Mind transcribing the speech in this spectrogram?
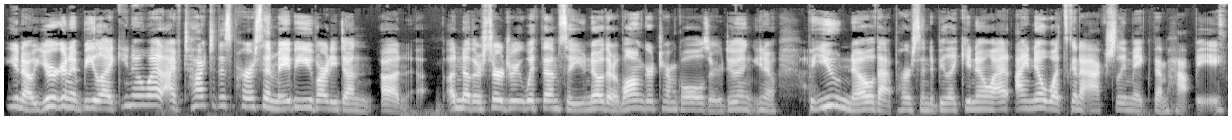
you know you're going to be like, you know what? I've talked to this person. Maybe you've already done uh, another surgery with them, so you know their longer term goals or doing, you know, but you know that person to be like, you know what? I know what's going to actually make them happy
